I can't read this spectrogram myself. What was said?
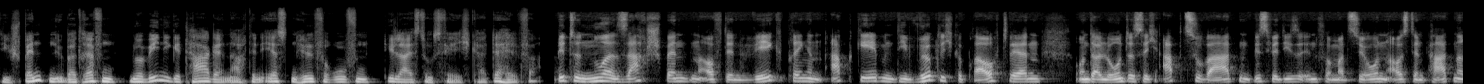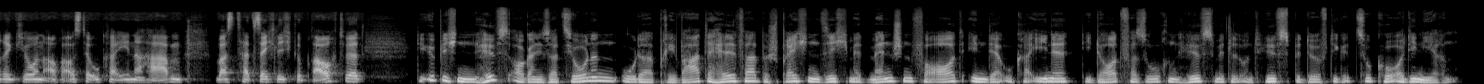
Die Spenden übertreffen nur wenige Tage nach den ersten Hilferufen die Leistungsfähigkeit der Helfer. Bitte nur Sachspenden auf den Weg bringen, abgeben, die wirklich gebraucht werden. Und da lohnt es sich abzuwarten, bis wir diese Informationen aus den Partnerregionen, auch aus der Ukraine haben, was tatsächlich gebraucht wird. Die üblichen Hilfsorganisationen oder private Helfer besprechen sich mit Menschen vor Ort in der Ukraine, die dort versuchen, Hilfsmittel und Hilfsbedürftige zu koordinieren.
